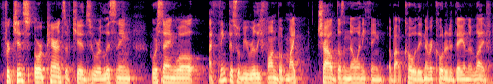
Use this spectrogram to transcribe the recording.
For kids or parents of kids who are listening, who are saying, well, I think this would be really fun, but my child doesn't know anything about code, they've never coded a day in their life,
